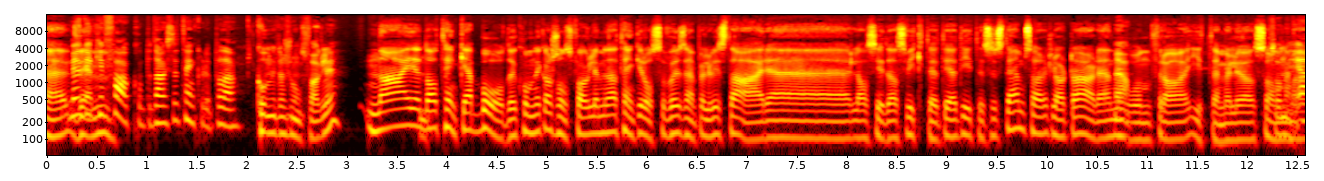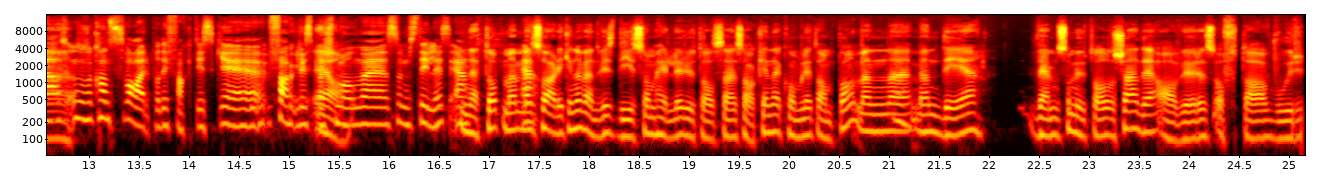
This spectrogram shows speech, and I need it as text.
Eh, Men hvilken fagkompetanse tenker du på da? Kommunikasjonsfaglig? Nei, da tenker jeg både kommunikasjonsfaglig, men jeg tenker også f.eks. hvis det er eh, La oss si det har sviktet i et IT-system, så er det klart da er det noen ja. fra IT-miljøet som sånn, ja, Som kan svare på de faktiske faglige spørsmålene ja. som stilles. Ja. Nettopp, men, men, så er det ikke nødvendigvis de som heller uttaler seg i saken, det kommer litt an på. Men, mm. men det, hvem som uttaler seg, det avgjøres ofte av hvor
